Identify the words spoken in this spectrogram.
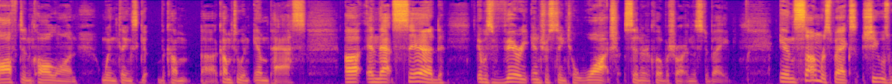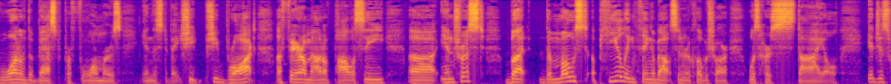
often call on when things get, become uh, come to an impasse. Uh, and that said it was very interesting to watch senator klobuchar in this debate in some respects, she was one of the best performers in this debate. She she brought a fair amount of policy uh, interest, but the most appealing thing about Senator Klobuchar was her style. It just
